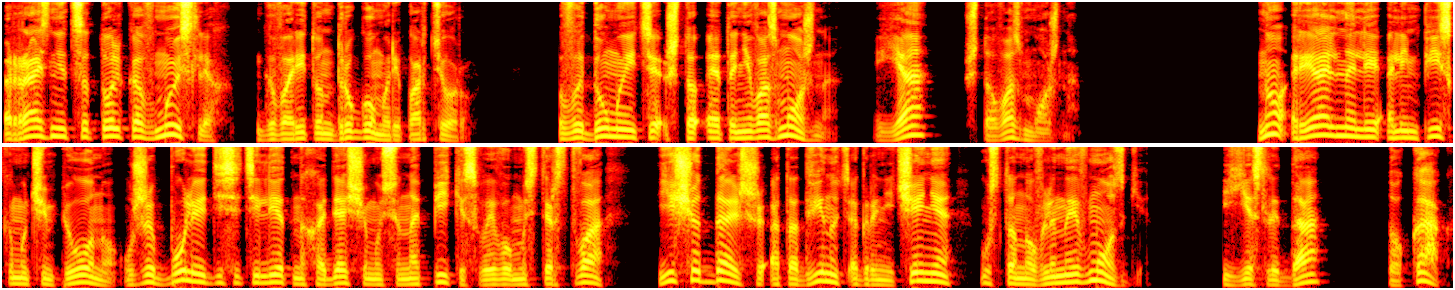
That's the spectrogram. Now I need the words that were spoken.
«Разница только в мыслях», — говорит он другому репортеру. «Вы думаете, что это невозможно? Я, что возможно». Но реально ли олимпийскому чемпиону, уже более 10 лет находящемуся на пике своего мастерства, еще дальше отодвинуть ограничения, установленные в мозге? И если да, то как?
